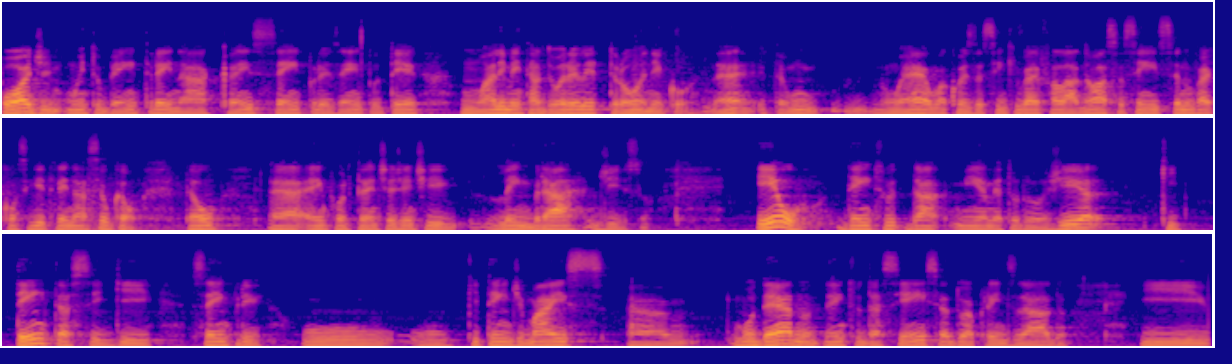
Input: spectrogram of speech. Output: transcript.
pode muito bem treinar cães sem, por exemplo, ter um alimentador eletrônico, né? Então, não é uma coisa assim que vai falar, nossa, assim você não vai conseguir treinar seu cão. Então, é, é importante a gente lembrar disso. Eu, dentro da minha metodologia, que tenta seguir sempre o, o que tem de mais uh, moderno dentro da ciência do aprendizado e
